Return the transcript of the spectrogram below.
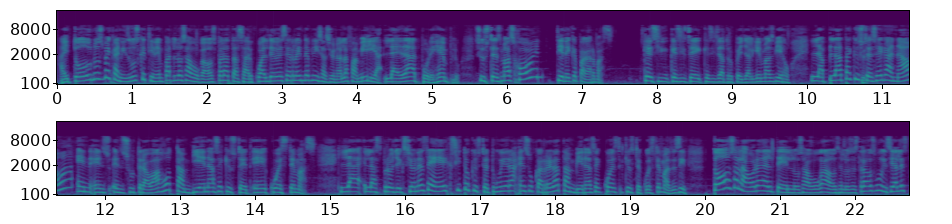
Hay todos unos mecanismos que tienen para los abogados para tasar cuál debe ser la indemnización a la familia. La edad, por ejemplo. Si usted es más joven, tiene que pagar más. Que si, que, si se, que si se atropella a alguien más viejo. La plata que usted se ganaba en, en, su- en su trabajo también hace que usted eh, cueste más. La- las proyecciones de éxito que usted tuviera en su carrera también hace cues- que usted cueste más. Es decir, todos a la hora del té, en los abogados, en los estrados judiciales,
